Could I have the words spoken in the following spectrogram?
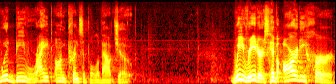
would be right on principle about Job. We readers have already heard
